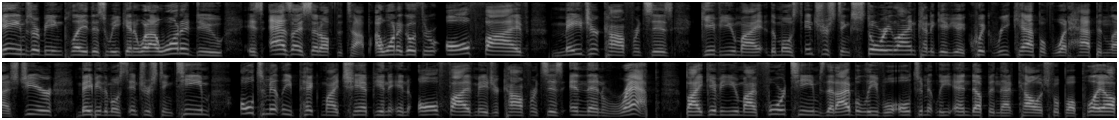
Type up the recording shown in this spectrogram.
games are being played this weekend. And what I want to do is, as I said off the top, I want to go through all five major conferences, give you my the most interesting storyline, kind of give you a quick recap of what happened last year, maybe the most interesting team, ultimately pick my champion in all five major conferences, and then wrap by giving you my four teams that I believe will ultimately end up in that college football playoff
